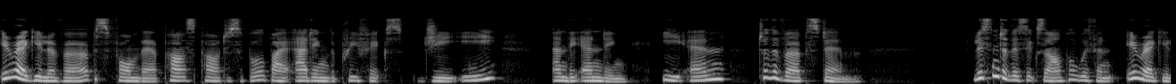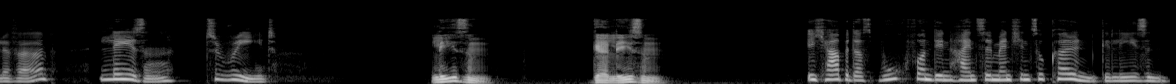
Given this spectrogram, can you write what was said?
Irregular verbs form their past participle by adding the prefix ge and the ending en to the verb stem. Listen to this example with an irregular verb, lesen, to read. Lesen. Gelesen. Ich habe das Buch von den Heinzelmännchen zu Köln gelesen.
